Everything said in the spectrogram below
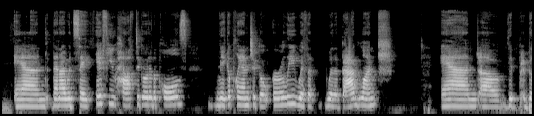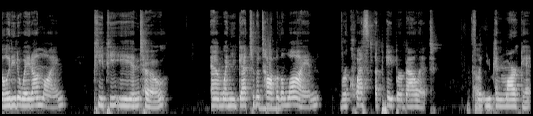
Hmm. And then I would say if you have to go to the polls, make a plan to go early with a with a bag lunch and uh, the ability to wait online, PPE in tow. And when you get to the top of the line, request a paper ballot okay. so that you can mark it.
